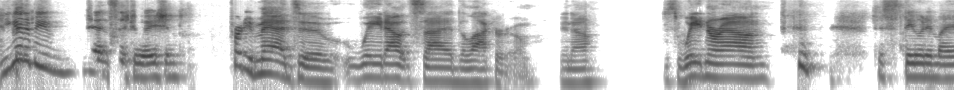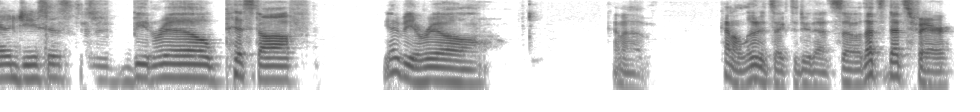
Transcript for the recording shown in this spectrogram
You got to be tense situation pretty mad to wait outside the locker room, you know? Just waiting around. just stewing in my own juices. Just being real pissed off. You gotta be a real kind of kind of lunatic to do that. So that's that's fair.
